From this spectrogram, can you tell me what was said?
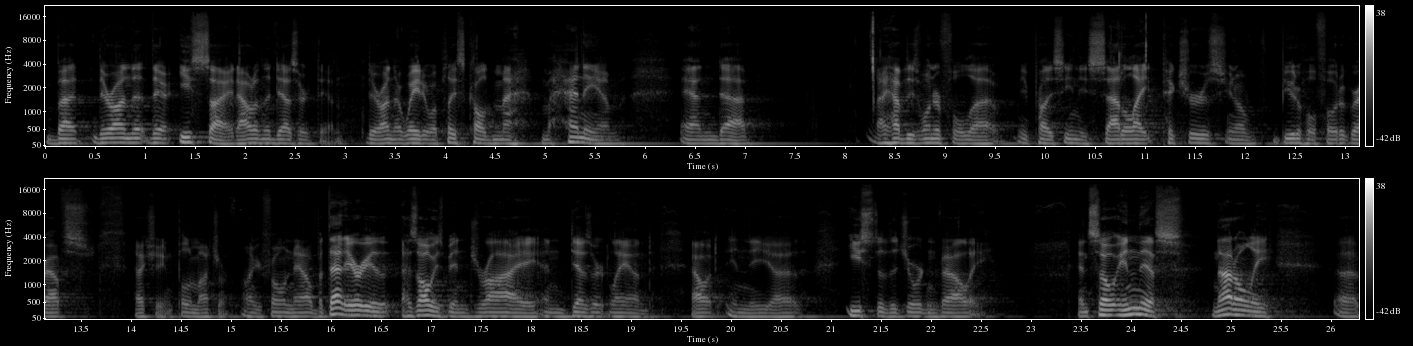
But they're on the, the east side, out in the desert then. They're on their way to a place called Mahanaim. And uh, I have these wonderful, uh, you've probably seen these satellite pictures, you know, beautiful photographs. Actually, you can pull them out on your phone now. But that area has always been dry and desert land out in the uh, east of the Jordan Valley. And so, in this, not only uh,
